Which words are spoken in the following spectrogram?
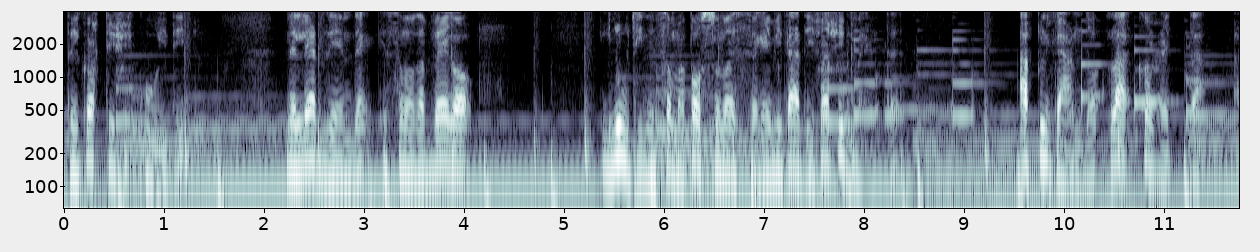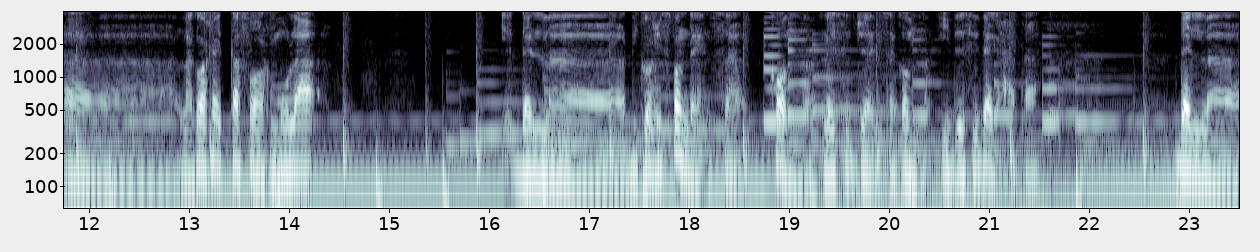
dei corticircuiti nelle aziende che sono davvero inutili, insomma possono essere evitati facilmente applicando la corretta uh, la corretta formula del, di corrispondenza con l'esigenza, con i desiderata del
